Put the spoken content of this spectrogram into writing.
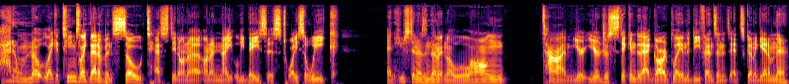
I don't know. Like teams like that have been so tested on a on a nightly basis, twice a week, and Houston hasn't done it in a long time. You're you're just sticking to that guard play in the defense, and it's, it's going to get them there.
